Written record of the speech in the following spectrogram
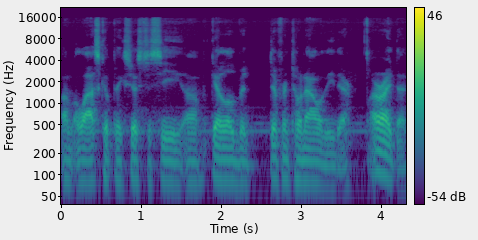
um, Alaska picks just to see, uh, get a little bit different tonality there. All right, then.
